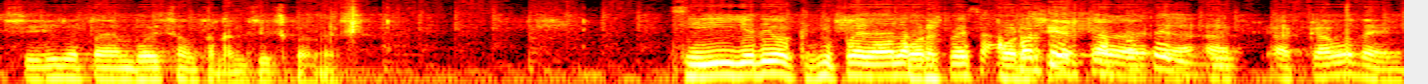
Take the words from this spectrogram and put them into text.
Sí, yo también voy a San Francisco en eso. Sí, yo digo que sí puede dar la Por, sorpresa. por Aparte, cierto, aparte a- el- a- acabo de,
